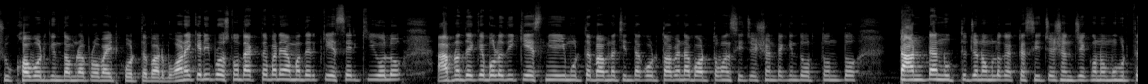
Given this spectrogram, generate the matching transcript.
সুখবর কিন্তু আমরা প্রোভাইড করতে পারব। অনেকেরই প্রশ্ন থাকতে পারে আমাদের কেসের কি হলো? আপনাদেরকে বলে দিই কেস নিয়ে এই মুহূর্তে ভাবনা চিন্তা করতে হবে না। বর্তমান সিচুয়েশনটা কিন্তু অত্যন্ত টান টান উত্তেজনামূলক একটা সিচুয়েশন যে কোনো মুহূর্তে,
